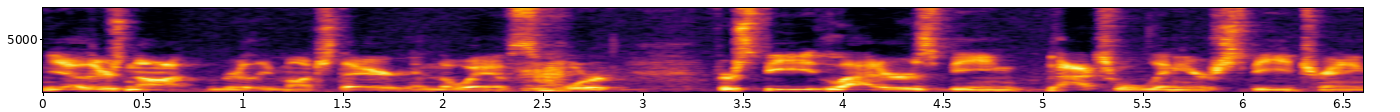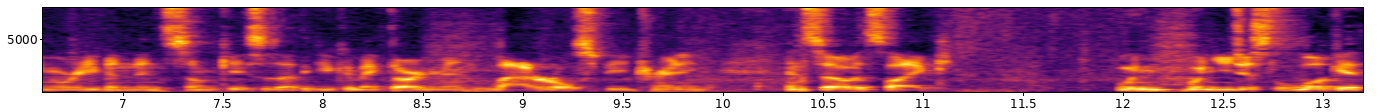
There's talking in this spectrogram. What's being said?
Yeah, there's not really much there in the way of support for speed ladders being actual linear speed training, or even in some cases, I think you can make the argument lateral speed training. And so it's like when when you just look at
